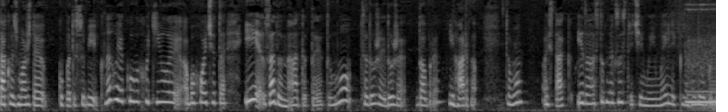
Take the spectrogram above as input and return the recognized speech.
Так ви зможете купити собі книгу, яку ви хотіли або хочете, і задонатити. Тому це дуже і дуже добре і гарно. Тому ось так. І до наступних зустрічей, мої милі книголюби.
